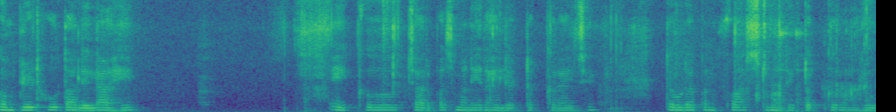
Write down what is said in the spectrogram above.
कंप्लीट होत आलेला आहे. एक चार पाच मणी राहिले टक करायचे. तेवढे आपण फास्टमध्ये टक करून घेऊ.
